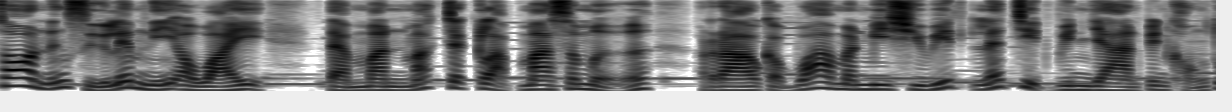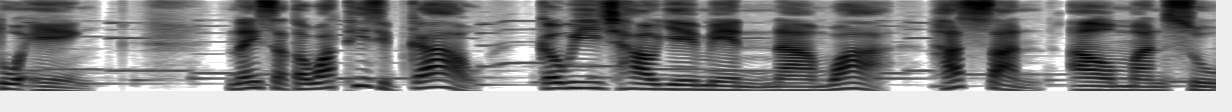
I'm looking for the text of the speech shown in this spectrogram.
ซ่อนหนังสือเล่มนี้เอาไว้ แต่มันมักจะกลับมาเสมอ ราวกับว่ามันมีชีวิตและจิตวิญญาณเป็นของตัวเอง ในศตวรรษที่ 19 กวีชาวเยเมนนามว่าฮัสซัน อัลมันซู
